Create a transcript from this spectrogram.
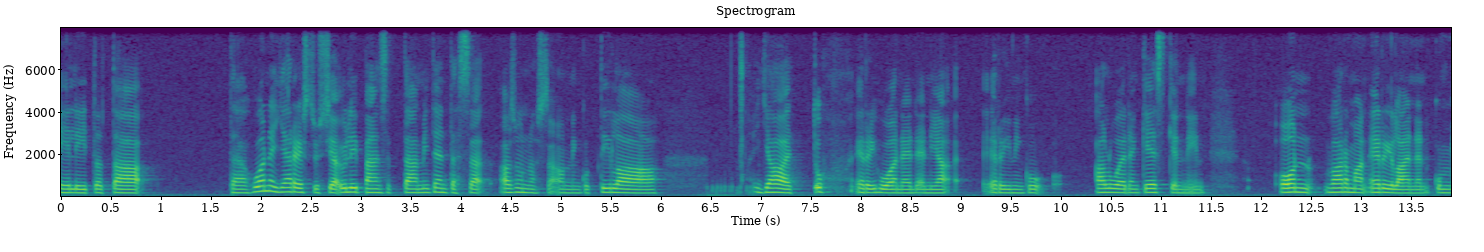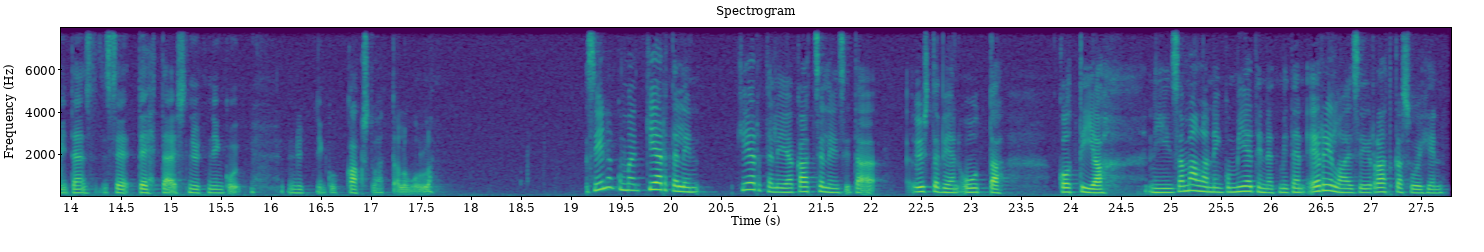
Eli tota, tämä huonejärjestys ja ylipäänsä tämä, miten tässä asunnossa on niin kuin tilaa jaettu eri huoneiden ja eri niin kuin alueiden kesken, niin on varmaan erilainen kuin miten se tehtäisiin nyt, niin kuin, nyt niin kuin 2000-luvulla. Siinä kun mä kiertelin, kiertelin ja katselin sitä ystävien uutta kotia, niin samalla niin kuin mietin, että miten erilaisiin ratkaisuihin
